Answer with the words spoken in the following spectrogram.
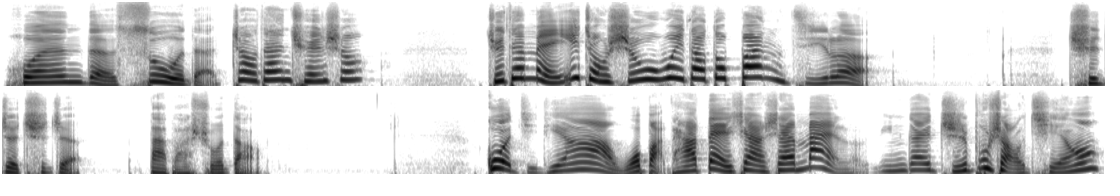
荤的素的照单全收，觉得每一种食物味道都棒极了。吃着吃着，爸爸说道：“过几天啊，我把它带下山卖了，应该值不少钱哦。”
